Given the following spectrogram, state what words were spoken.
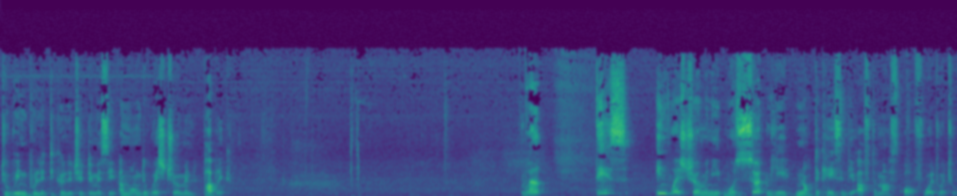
to win political legitimacy among the West German public. Well, this in West Germany was certainly not the case in the aftermath of World War II.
